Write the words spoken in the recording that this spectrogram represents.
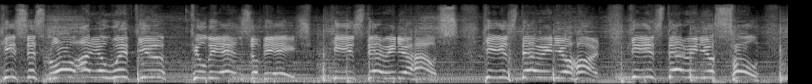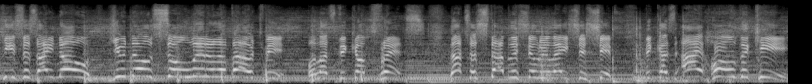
He says, Lo, I am with you till the ends of the age. He is there in your house. He is there in your heart. He is there in your soul. He says, I know you know so little about me, but let's become friends. Let's establish a relationship because I hold the key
